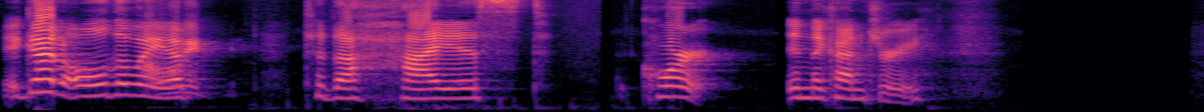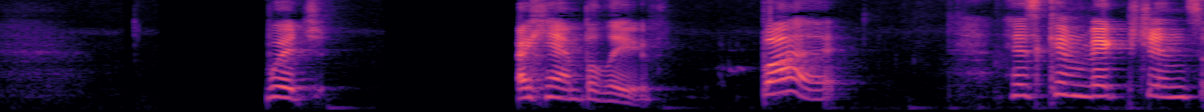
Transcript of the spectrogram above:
It got all the way Oh, up it- to the highest court in the country. Which I can't believe. But his convictions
